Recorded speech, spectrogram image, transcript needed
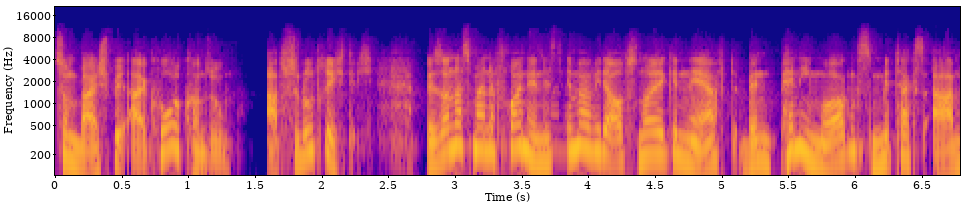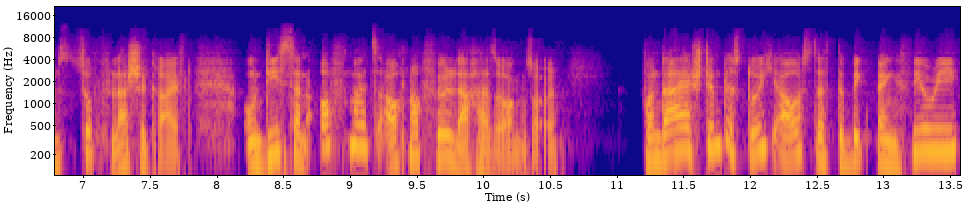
zum Beispiel Alkoholkonsum. Absolut richtig. Besonders meine Freundin ist immer wieder aufs Neue genervt, wenn Penny morgens, mittags, abends zur Flasche greift und dies dann oftmals auch noch für Lacher sorgen soll. Von daher stimmt es durchaus, dass The Big Bang Theory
